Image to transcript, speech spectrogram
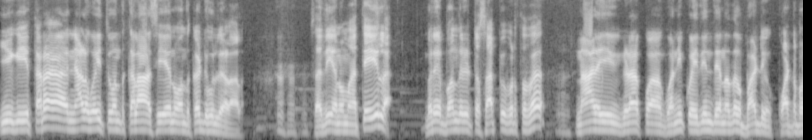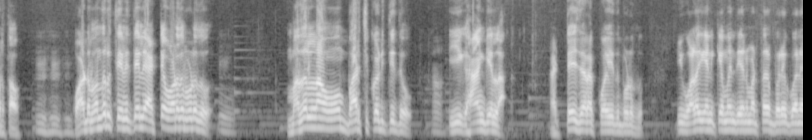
ಈಗ ಈ ತರ ನೆಳಗ್ ಹೋಯ್ತು ಅಂತ ಕಲಾಸಿ ಏನು ಒಂದು ಕಡ್ಡಿ ಹುಲ್ಲು ಹೇಳಲ್ಲ. ಸದಿ ಏನೋ ಮಾತೇ ಇಲ್ಲ. ಬರೀ ಬಂದ್ರಿಟ್ಟು ಸಾಪಿ ಬರ್ತದ. ನಾಳೆ ಈ ಗಿಡ ಗೊನಿ ಕೊಯ್ದಿಂದ ಏನದ ಬಾಡಿ ಕೊಟ್ಟು ಬರ್ತಾವ. ಕೊಟ್ಟು ಬಂದ್ರೆ ತಲೆ ತಲೆ ಅಟ್ಟೆ ಹೊಡೆದು ಬಿಡೋದು. ಮೊದಲು ನಾವು ಬಾರ್ಚಿ ಕಡಿತಿದ್ದೆವು. ಈಗ ಹಂಗಿಲ್ಲ. ಅಟ್ಟೆ ಜರ ಕೊಯ್ದು ಬಿಡೋದು. ಈ ಒಳಗೆ ಎನ್ಕೆ ಮಂದಿ ಏನು ಮಾಡ್ತಾರೆ? ಬರೀ ಗೊನೆ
